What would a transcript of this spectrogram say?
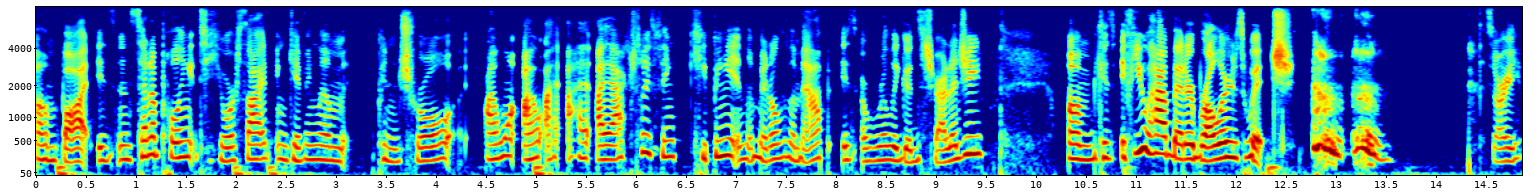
um bot is instead of pulling it to your side and giving them control I want I, I I actually think keeping it in the middle of the map is a really good strategy. Um because if you have better brawlers which sorry,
